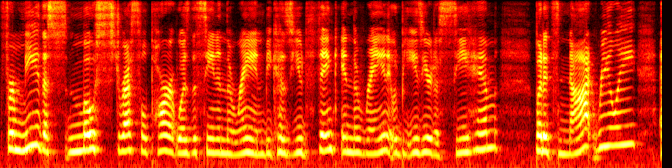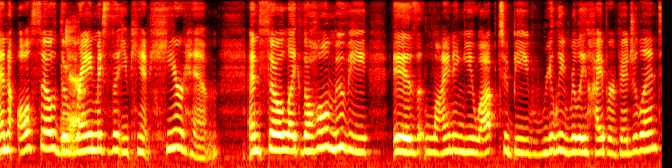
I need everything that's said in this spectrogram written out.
for me, the most stressful part was the scene in the rain because you'd think in the rain it would be easier to see him, but it's not really. And also, the Yeah. rain makes it so that you can't hear him. And so, like, the whole movie is lining you up to be really, really hyper vigilant.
